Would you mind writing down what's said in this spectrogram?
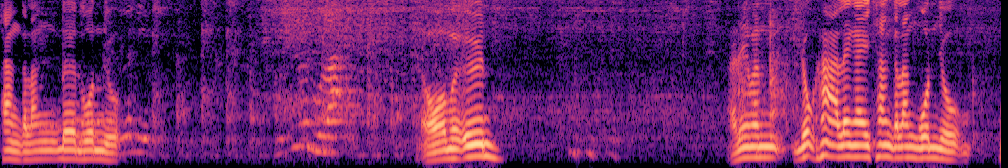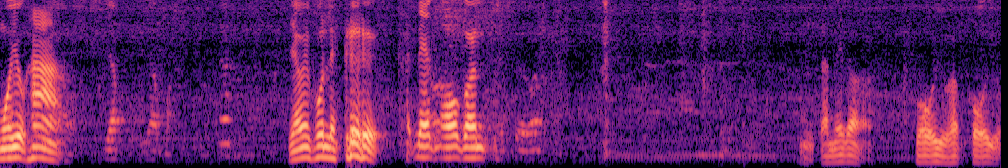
ช่างกำลังเดินวนอยู่อ๋อมืออื่น อันนี้มันยกห้าแล้วไง ช่างกำลังวนอยู่มวยยกห้ายับยับยังไม่พ่นเลกเกอร์แดดออกก่อนตอนนี้ก็โปอยู่ครับโปอยู่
